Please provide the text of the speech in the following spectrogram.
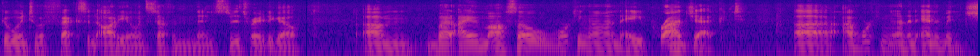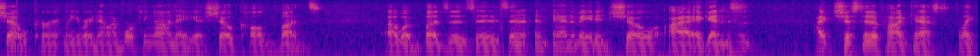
go into effects and audio and stuff, and then it's, it's ready to go. Um, but I am also working on a project. Uh, I'm working on an animated show currently right now. I'm working on a, a show called Buds. Uh, what Buds is, it's an, an animated show. I again, this is I just did a podcast like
